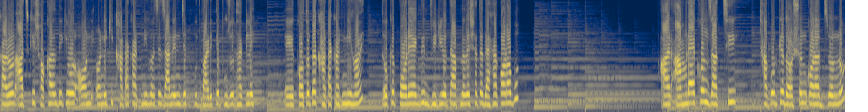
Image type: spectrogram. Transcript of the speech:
কারণ আজকে সকাল থেকে ওর অন- অনেকই খাটাখাটনি হয়েছে। জানেন যে বাড়িতে পুজো থাকলে কতটা খাটাখাটনি হয়। তো ওকে পরে একদিন ভিডিওতে আপনাদের সাথে দেখা করাবো। আর আমরা এখন যাচ্ছি ঠাকুরকে দর্শন করার জন্য।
